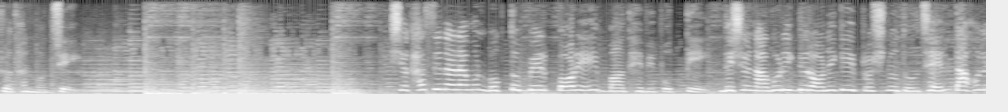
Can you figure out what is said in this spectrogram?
প্রধানমন্ত্রী। শেখ হাসিনার এমন বক্তব্যের পরে বাঁধে বিপত্তি। দেশের নাগরিকদের অনেকেই প্রশ্ন তুলছেন, তাহলে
